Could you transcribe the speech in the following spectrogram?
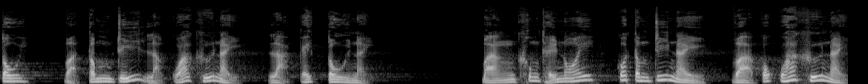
tôi và tâm trí là quá khứ này là cái tôi này. Bạn không thể nói có tâm trí này và có quá khứ này,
